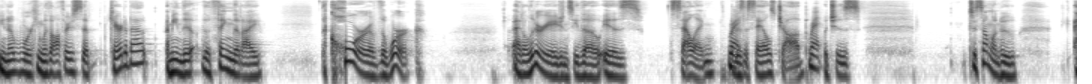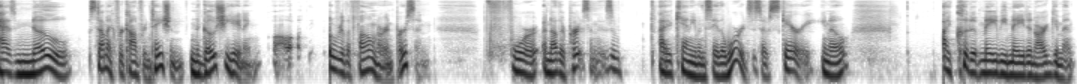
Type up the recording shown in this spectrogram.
You know, working with authors that cared about. I mean, the the thing that I, the core of the work at a literary agency, though, is selling. Right. Is a sales job, Right. which is to someone who has no stomach for confrontation, negotiating uh, over the phone or in person for another person is I can't even say the words. It's so scary, you know. I could have maybe made an argument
